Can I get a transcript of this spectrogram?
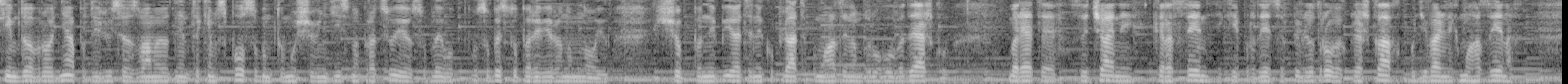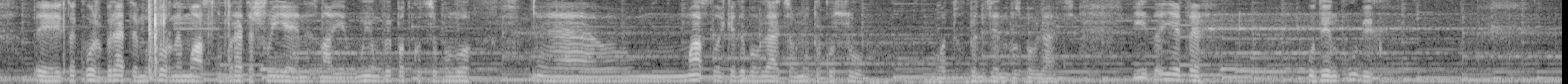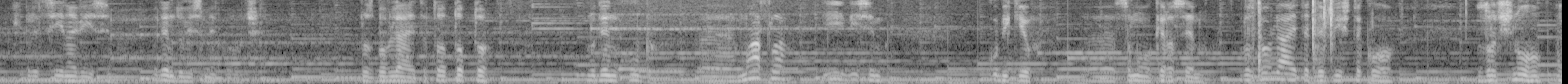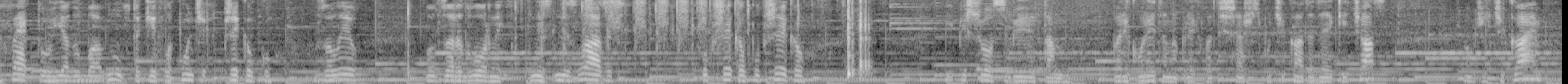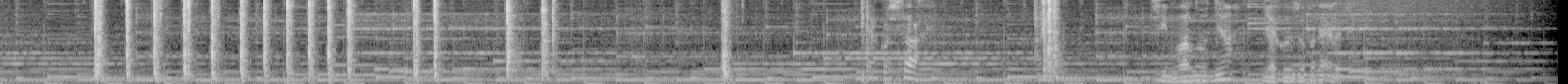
Всім доброго дня. Поділюся з вами одним таким способом, тому що він дійсно працює, особливо особисто перевірено мною. Щоб не бігати, не купляти по магазинам дорогу ведешку, берете звичайний керосин, який продається в півлітрових пляшках, в будівельних магазинах. І також берете моторне масло, берете, що є, я не знаю. В моєму випадку це було е, масло, яке додається в мотокосу. От, в бензин розбавляється. І даєте один кубик шприці на 8. 1 до 8, коротше. Розбавляєте. Тобто один куб е, масла і 8 кубиків е, самого керосину. Розбавляєте для більш такого зручного ефекту. Я додав ну, такий флакончик, пшикавку залив. От зараз дворник не, не злазить. Попшикав, попшикав. І пішов собі там перекурити, наприклад, ще щось почекати деякий час. Ми чекаємо. Якось так. Всім гарного дня. Дякую за перегляд.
